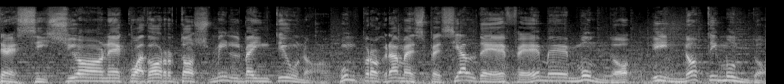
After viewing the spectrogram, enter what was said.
Decisión Ecuador 2021, un programa especial de FM Mundo y Notimundo,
